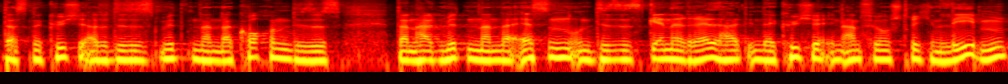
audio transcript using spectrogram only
dass eine Küche, also dieses Miteinander kochen, dieses dann halt miteinander essen und dieses generell halt in der Küche in Anführungsstrichen leben,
